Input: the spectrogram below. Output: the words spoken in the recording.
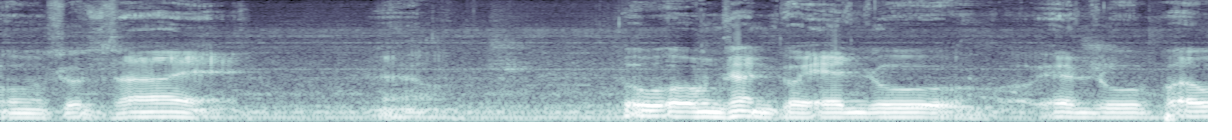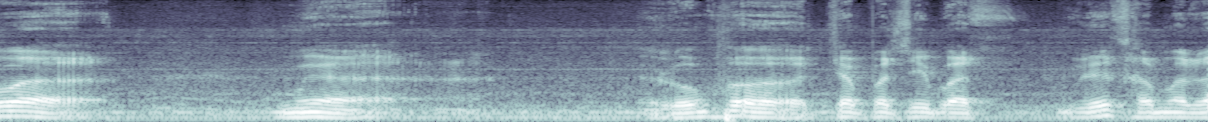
องค์สุดท้าย ทุกองค์ท่านก็เอ็นดูเอ็นดูเพราะว่าเมื่อหลวงพ่อจะปฏิบัติหรือทำอะไร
